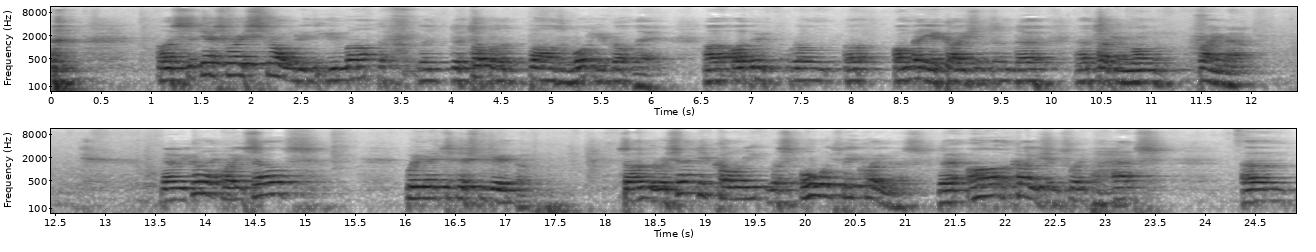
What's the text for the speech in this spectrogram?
I suggest very strongly that you mark the, the, the top of the bars and what you've got there. I've been on, uh, on many occasions and uh, taken the wrong frame out. Now we've got queen cells, we need to distribute them. So the receptive colony must always be queenless. There are occasions when perhaps um,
